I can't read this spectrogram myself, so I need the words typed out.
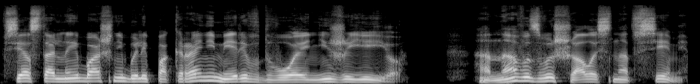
Все остальные башни были по крайней мере вдвое ниже ее. Она возвышалась над всеми.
